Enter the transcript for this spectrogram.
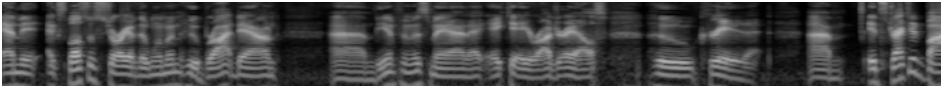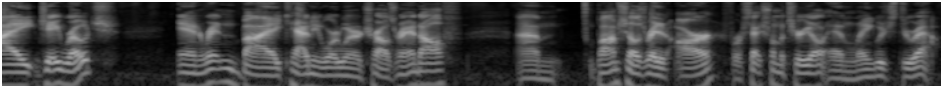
and the explosive story of the woman who brought down um, the infamous man, aka Roger Ailes, who created it. Um, it's directed by Jay Roach and written by Academy Award winner Charles Randolph. Um, Bombshell is rated R for sexual material and language throughout.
